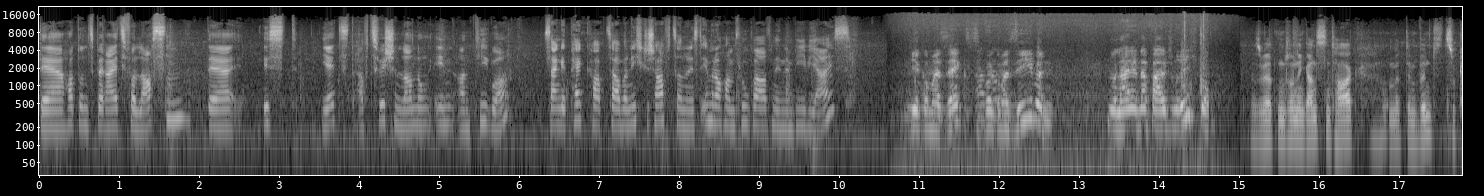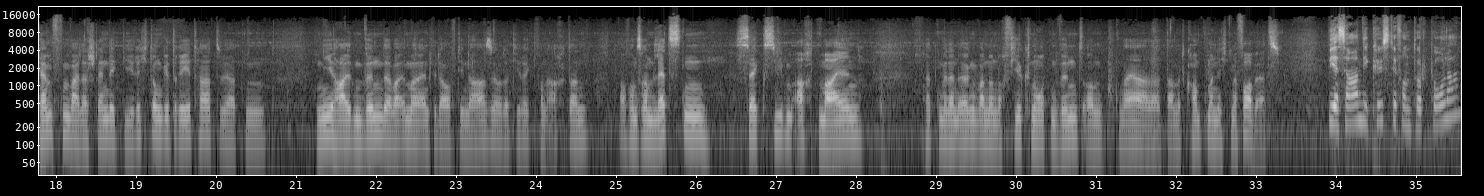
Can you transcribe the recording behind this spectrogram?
der hat uns bereits verlassen, der ist jetzt auf Zwischenlandung in Antigua. Sein Gepäck hat es aber nicht geschafft, sondern ist immer noch am Flughafen in den BVIs. 4,6, 4,7. Nur leider in der falschen Richtung. Also wir hatten schon den ganzen Tag mit dem Wind zu kämpfen, weil er ständig die Richtung gedreht hat. Wir hatten nie halben Wind, der war immer entweder auf die Nase oder direkt von Achtern. Auf unserem letzten sechs, sieben, acht Meilen hatten wir dann irgendwann nur noch vier Knoten Wind und naja, damit kommt man nicht mehr vorwärts. Wir sahen die Küste von Tortola,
